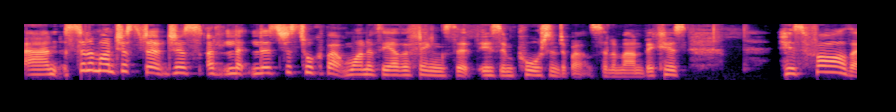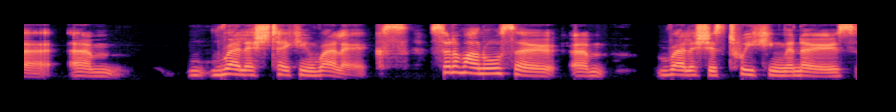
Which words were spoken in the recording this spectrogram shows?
And Suleiman, just, uh, just uh, let, us just talk about one of the other things that is important about Suleiman because his father um, relished taking relics. Suleiman also um, relishes tweaking the nose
